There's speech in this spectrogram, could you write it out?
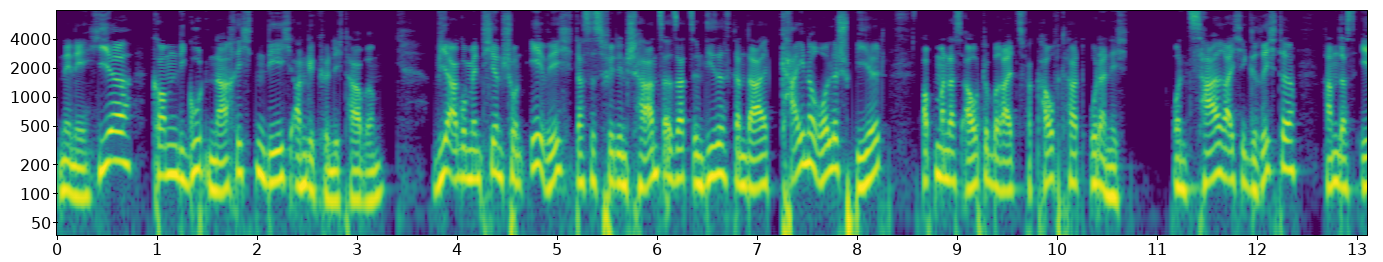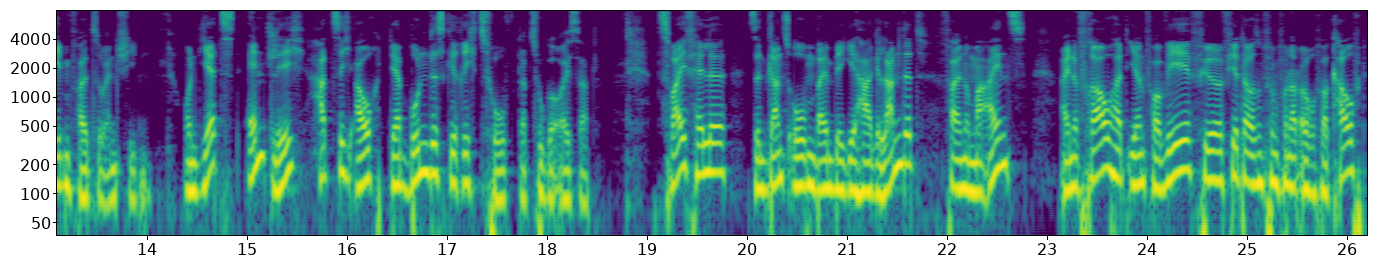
Nee, nee, hier kommen die guten Nachrichten, die ich angekündigt habe. Wir argumentieren schon ewig, dass es für den Schadensersatz in diesem Skandal keine Rolle spielt, ob man das Auto bereits verkauft hat oder nicht. Und zahlreiche Gerichte haben das ebenfalls so entschieden. Und jetzt endlich hat sich auch der Bundesgerichtshof dazu geäußert. Zwei Fälle sind ganz oben beim BGH gelandet. Fall Nummer eins: Eine Frau hat ihren VW für 4.500 Euro verkauft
